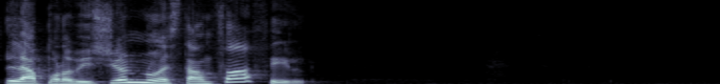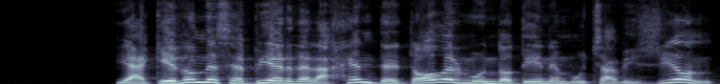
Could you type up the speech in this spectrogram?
la provisión no es tan fácil. Y aquí es donde se pierde la gente. Todo el mundo tiene mucha visión.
